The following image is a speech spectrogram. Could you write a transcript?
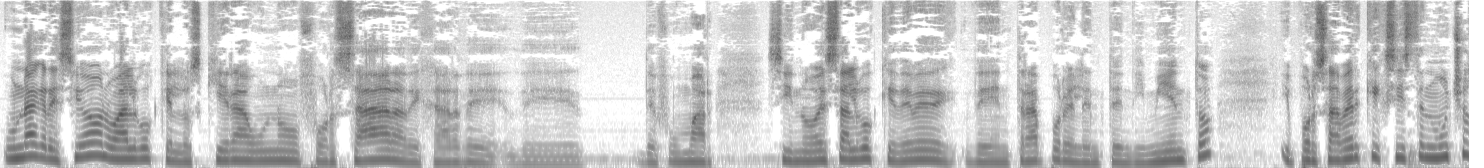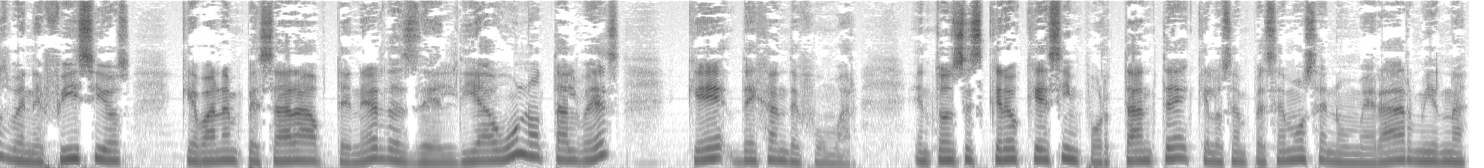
una agresión o algo que los quiera uno forzar a dejar de, de, fumar, sino es algo que debe de entrar por el entendimiento y por saber que existen muchos beneficios que van a empezar a obtener desde el día uno tal vez que dejan de fumar. Entonces creo que es importante que los empecemos a enumerar, Mirna,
